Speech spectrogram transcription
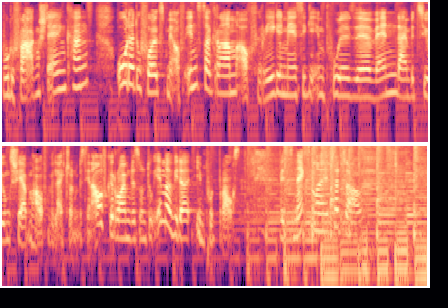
wo du Fragen stellen kannst. Oder du folgst mir auf Instagram, auch für regelmäßige Impulse Impulse, wenn dein Beziehungsscherbenhaufen vielleicht schon ein bisschen aufgeräumt ist und du immer wieder Input brauchst. Bis zum nächsten Mal. Ciao, ciao.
